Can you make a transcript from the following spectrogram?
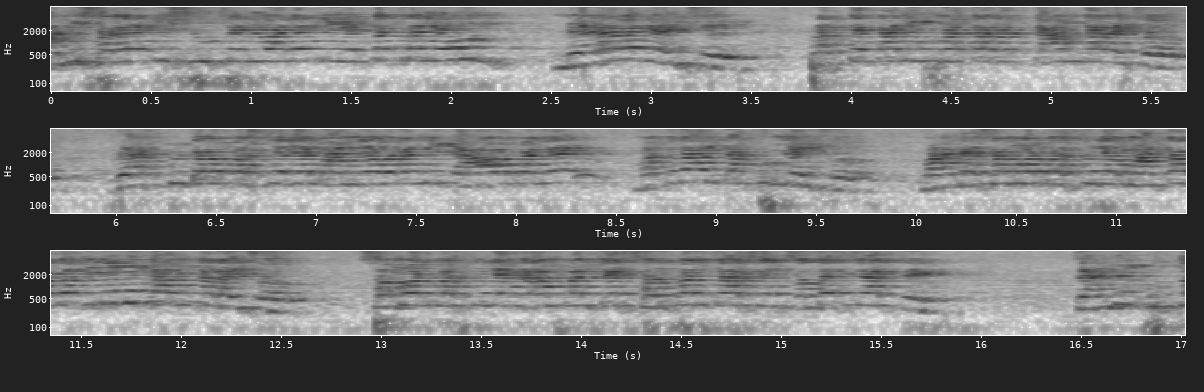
आम्ही सगळ्यांनी शिवसेनेवाल्यांनी एकत्र येऊन मेळावे घ्यायचे. प्रत्येकाने उन्हातानात काम करायचं. व्यासपीठावर बसलेल्या मान्यवरांनी गावामध्ये मतदान टाकून द्यायचं माझ्यासमोर बसलेल्या माता भगिनींनी काम करायचं. समोर बसलेल्या ग्रामपंचायत सरपंच असेल सदस्य असेल त्यांनी बुद्ध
